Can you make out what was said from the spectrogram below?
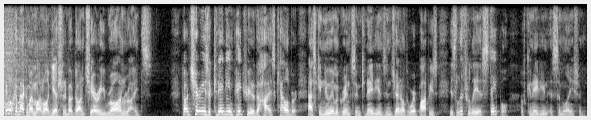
Hey, welcome back to my monologue yesterday about Don Cherry. Ron writes Don Cherry is a Canadian patriot of the highest caliber. Asking new immigrants and Canadians in general to wear poppies is literally a staple of Canadian assimilation.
